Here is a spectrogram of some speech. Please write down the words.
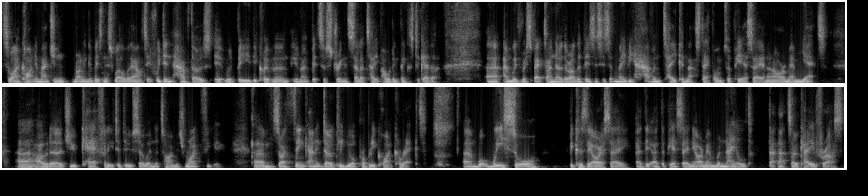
So I can't imagine running a business well without it. If we didn't have those, it would be the equivalent, you know, bits of string and sellotape holding things together. Uh, and with respect, I know there are other businesses that maybe haven't taken that step onto a PSA and an RMM yet. Uh, I would urge you carefully to do so when the time is right for you. Um, so I think anecdotally, you're probably quite correct. Um, what we saw, because the RSA, uh, the, uh, the PSA and the RMM were nailed that that's okay for us.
